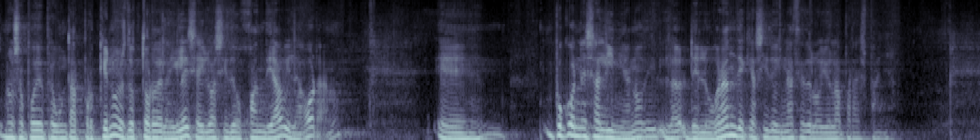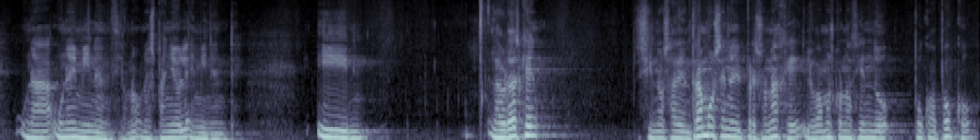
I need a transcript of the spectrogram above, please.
uno se puede preguntar por qué no es doctor de la Iglesia y lo ha sido Juan de Ávila ahora, ¿no? Eh, un poco en esa línea ¿no? de, lo grande que ha sido Ignacio de Loyola para España. Una, eminencia, ¿no? un español eminente. Y la verdad es que si nos adentramos en el personaje y lo vamos conociendo poco a poco,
